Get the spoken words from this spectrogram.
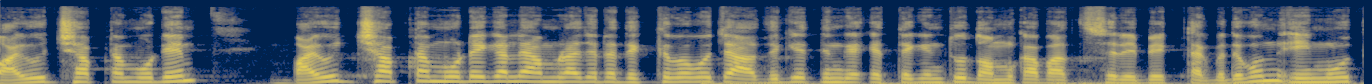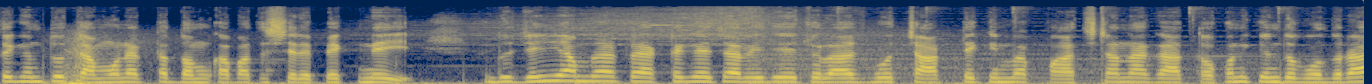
বায়ুর ঝাপটা মোডে। বায়ুর ঝাপটা মরে গেলে আমরা যেটা দেখতে পাবো যে আজকের দিনকে ক্ষেত্রে কিন্তু দমকা বাতাসের এফেক্ট থাকবে। দেখুন, এই মুহূর্তে কিন্তু তেমন একটা দমকা বাতাসের এফেক্ট নেই। কিন্তু যেই আমরা ট্র্যাকটাকে চালিয়ে দিয়ে চলে আসব চারটে কিংবা পাঁচটা নাগাদ, তখনই কিন্তু বন্ধুরা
